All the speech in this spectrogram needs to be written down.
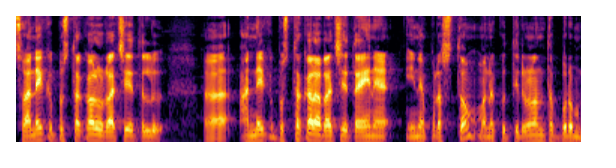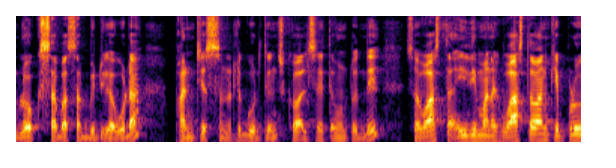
సో అనేక పుస్తకాలు రచయితలు అనేక పుస్తకాల రచయిత అయిన ఈయన ప్రస్తుతం మనకు తిరువనంతపురం లోక్సభ సభ్యుడిగా కూడా పనిచేస్తున్నట్లు గుర్తుంచుకోవాల్సి అయితే ఉంటుంది. సో వాస్తవ ఇది మనకు వాస్తవానికి ఎప్పుడు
